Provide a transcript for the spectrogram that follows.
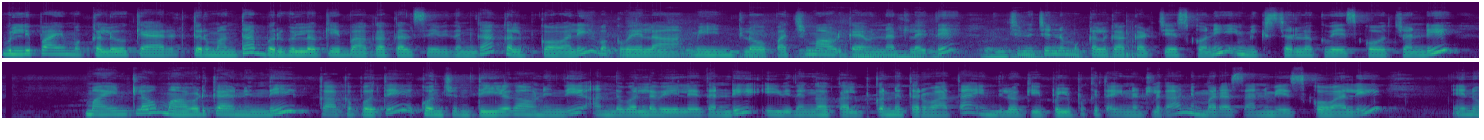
ఉల్లిపాయ ముక్కలు క్యారెట్ తురుమంతా బొరుగుల్లోకి బాగా కలిసే విధంగా కలుపుకోవాలి. ఒకవేళ మీ ఇంట్లో పచ్చి మామిడికాయ ఉన్నట్లయితే చిన్న చిన్న ముక్కలుగా కట్ చేసుకొని ఈ మిక్స్చర్లోకి వేసుకోవచ్చండి. మా ఇంట్లో మామిడికాయ ఉంది కాకపోతే కొంచెం తీయగా ఉన్నింది అందువల్ల వేయలేదండి. ఈ విధంగా కలుపుకున్న తర్వాత ఇందులోకి పులుపుకి తగినట్లుగా నిమ్మరసాన్ని వేసుకోవాలి. నేను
